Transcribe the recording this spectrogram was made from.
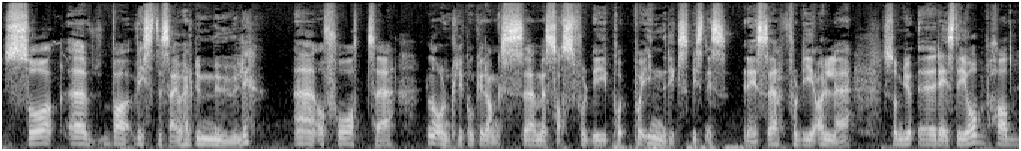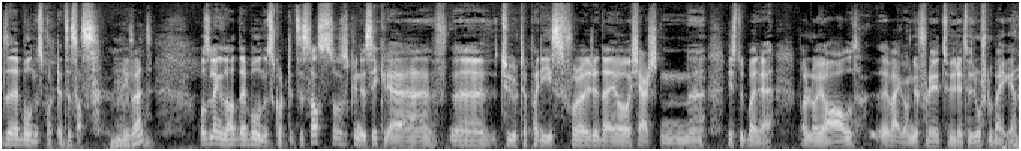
så eh, var, viste det seg jo helt umulig eh, å få til en ordentlig konkurranse med SAS fordi, på, på innenriks businessreise, fordi alle som jo, eh, reiste i jobb, hadde bonuskortet til SAS. Mm. Ikke sant? Og så lenge du hadde bonuskortet til SAS, så kunne du sikre uh, tur til Paris for deg og kjæresten uh, hvis du bare var lojal uh, hver gang du fløy tur-retur Oslo-Bergen.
